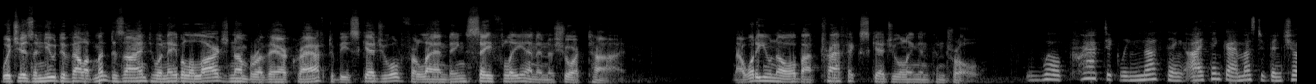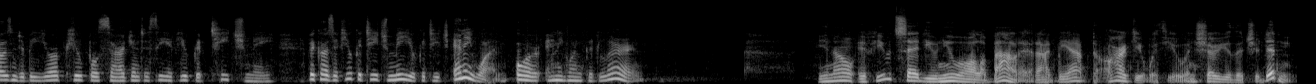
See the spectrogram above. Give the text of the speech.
which is a new development designed to enable a large number of aircraft to be scheduled for landing safely and in a short time. Now, what do you know about traffic scheduling and control? Well, practically nothing. I think I must have been chosen to be your pupil, Sergeant, to see if you could teach me. Because if you could teach me, you could teach anyone, or anyone could learn. You know, if you'd said you knew all about it, I'd be apt to argue with you and show you that you didn't.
